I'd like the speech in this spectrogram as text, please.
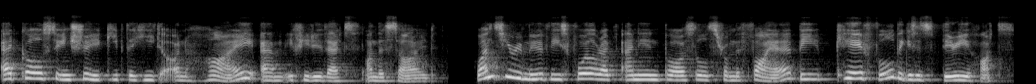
Add coals to ensure you keep the heat on high um, if you do that on the side. Once you remove these foil wrapped onion parcels from the fire, be careful because it's very hot.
